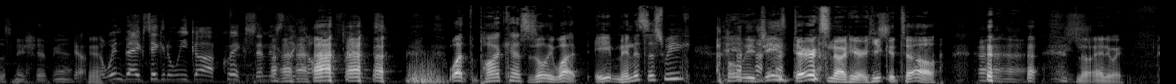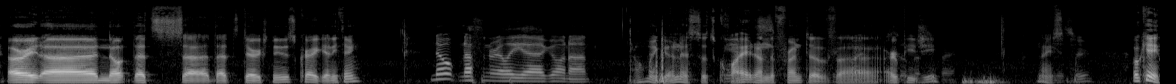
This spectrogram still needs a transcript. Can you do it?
listenership. Yeah. yeah. Yeah. The windbag's taking a week off. Quick, send this link to all your friends. What the podcast is only what eight minutes this week? Holy jeez, Derek's not here. You could tell. no, anyway. All right. Uh, no, that's uh, that's Derek's news. Craig, anything? Nope, nothing really uh, going on. Oh my goodness, so it's quiet on the front of uh, RPG. Nice. Yes. Okay,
